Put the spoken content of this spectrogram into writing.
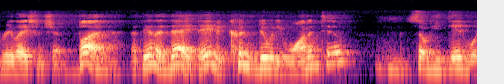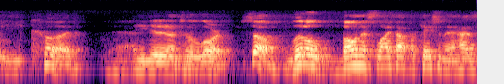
relationship. But at the end of the day, David couldn't do what he wanted to, mm-hmm. so he did what he could and he did it unto the Lord. So, little bonus life application that has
